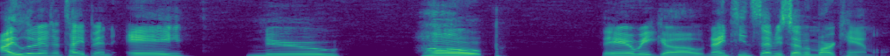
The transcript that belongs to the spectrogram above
I literally have to type in a new hope. There we go. 1977 Mark Hamill.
